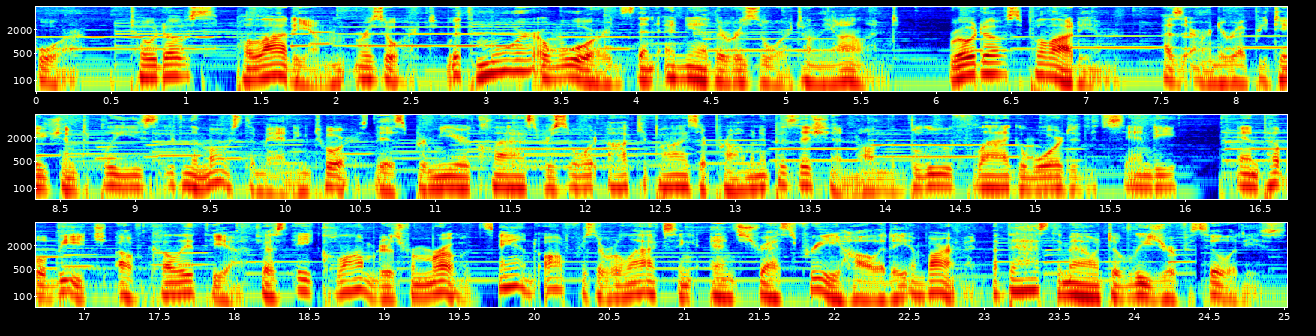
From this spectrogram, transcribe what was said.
Number 4. Rhodos Palladium Resort. With more awards than any other resort on the island, Rhodos Palladium has earned a reputation to please even the most demanding tourists. This premier class resort occupies a prominent position on the blue flag awarded sandy and Pebble Beach of Kallithea, just 8 kilometers from Rhodes, and offers a relaxing and stress free holiday environment. A vast amount of leisure facilities,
